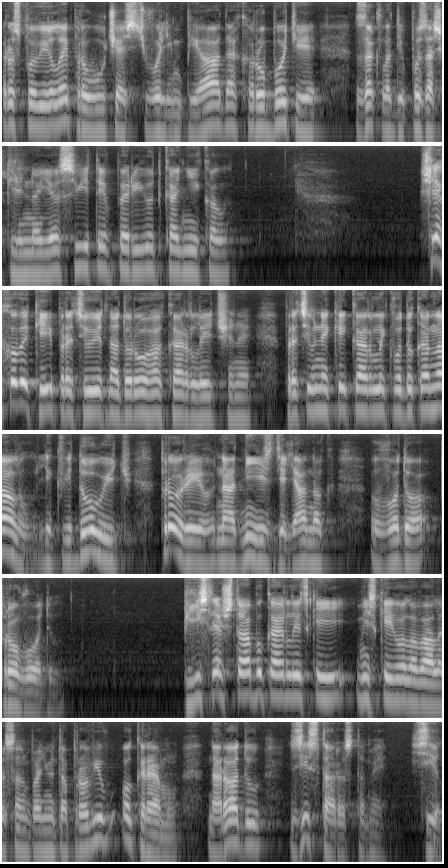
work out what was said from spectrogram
розповіли про участь в олімпіадах, роботі закладів позашкільної освіти в період канікул. Шляховики працюють на дорогах Карличини. Працівники Карлик-водоканалу ліквідовують прорив на одній із ділянок водопроводу. Після штабу Карлицький міський голова Олександр Панюта провів окрему нараду зі старостами сіл.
